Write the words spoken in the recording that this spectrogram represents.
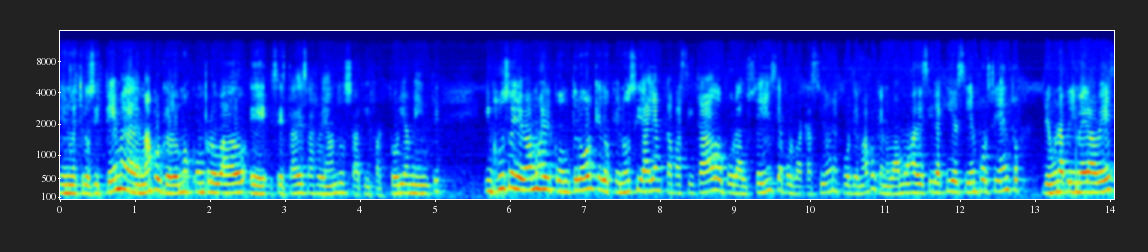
de nuestro sistema y además porque lo hemos comprobado, eh, se está desarrollando satisfactoriamente. Incluso llevamos el control que los que no se hayan capacitado por ausencia, por vacaciones, por demás, porque no vamos a decir aquí el 100% de una primera vez,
